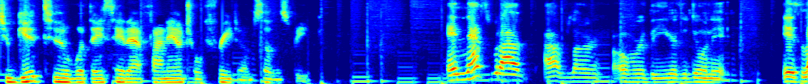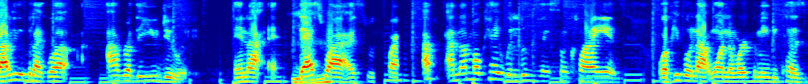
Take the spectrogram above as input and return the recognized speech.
to get to what they say that financial freedom, so to speak and that's what I've I've learned over the years of doing it. Is a lot of people be like, "Well, I'd rather you do it," and I that's mm-hmm. why it's required. I, and I'm okay with losing some clients or people not wanting to work with me because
